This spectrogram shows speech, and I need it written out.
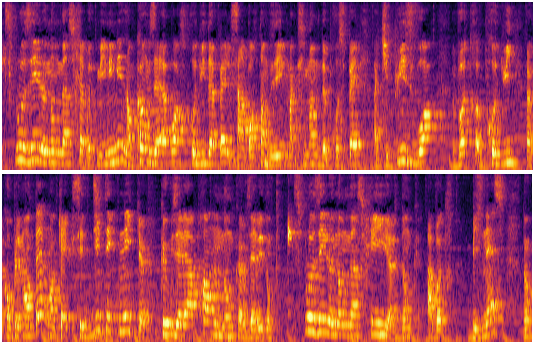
exploser le nombre d'inscrits à votre mailing list. Donc quand vous allez avoir ce produit d'appel, c'est important que vous ayez le maximum de prospects à qui puissent voir votre produit euh, complémentaire. Donc avec ces 10 techniques que vous allez apprendre, donc vous allez donc exploser le nombre d'inscrits euh, donc à votre business. Donc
